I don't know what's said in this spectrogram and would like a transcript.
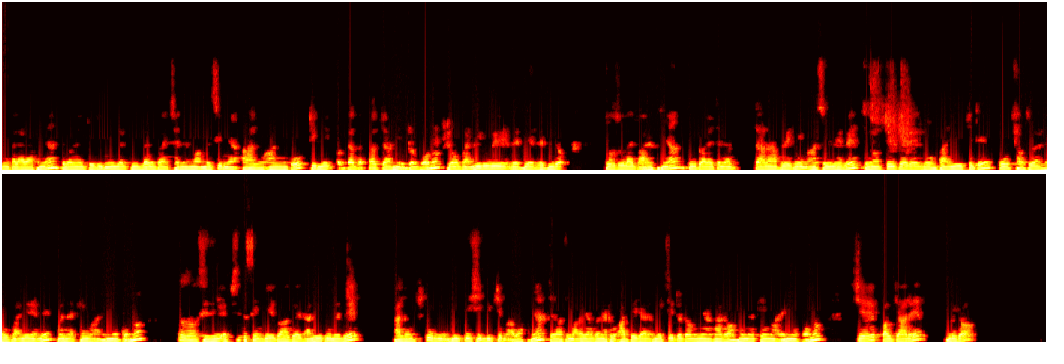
မင်္ဂလာပါခင်ဗျာကျွန်တော်ရဲ့ YouTube မျိုးလက်ပြီးလုံးပိုင်း channel မှာမိတ်ဆွေများအားလုံးအားလုံးကိုဒီနေ့ပတ်သက်တော့ကြာနေအတွက်ပေါ့နော်လုံးပိုင်းဗီဒီယိုလေးတွေလည်းပြန်လက်ပြီးတော့ကြိုးဆိုလိုက်ပါတယ်ခင်ဗျာပြီးတော့လည်းကျွန်တော်ဒါလာပလေးနေမှာဆိုရင်လည်းကျွန်တော်ပြေးခဲ့တဲ့လုံးပိုင်းလေးဖြစ်တဲ့96ဆိုတဲ့လုံးပိုင်းလေးနဲ့လည်းမနက်ခင်းမှာနေပေါ့နော်တော်တော်စီစီအဆင်ပြေသွားခဲ့တာလေးကိုလည်းအားလုံးတွေ့မြင်ပြီးသိရှိပြီးဖြစ်မှာပါခင်ဗျာကျွန်တော်ဒီမှာလည်းကျွန်တော်တို့အားပေးကြတဲ့မိတ်ဆွေတော်တော်များများကတော့မနက်ခင်းမှာနေပေါ့နော် share ပေါက်ကြတယ်ပြီးတော့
